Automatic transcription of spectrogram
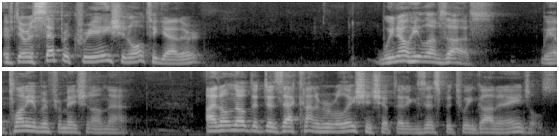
If they're a separate creation altogether, we know He loves us. We have plenty of information on that. I don't know that there's that kind of a relationship that exists between God and angels.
